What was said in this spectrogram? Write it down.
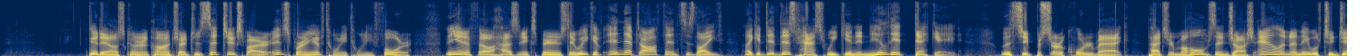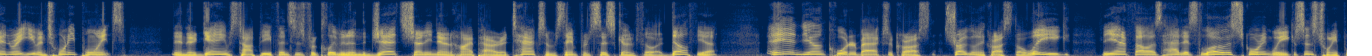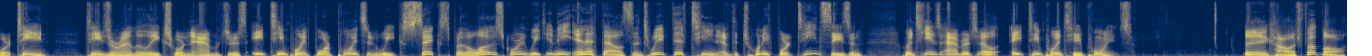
Goodell's current contract is set to expire in spring of 2024. The NFL hasn't experienced a week of in-depth offenses like, like it did this past weekend in nearly a decade, with superstar quarterback Patrick Mahomes and Josh Allen unable to generate even 20 points in their games. Top defenses for Cleveland and the Jets shutting down high-powered attacks from San Francisco and Philadelphia, and young quarterbacks across struggling across the league the NFL has had its lowest scoring week since 2014. Teams around the league scored an average of 18.4 points in week 6 for the lowest scoring week in the NFL since week 15 of the 2014 season, when teams averaged 18.2 points. In college football,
